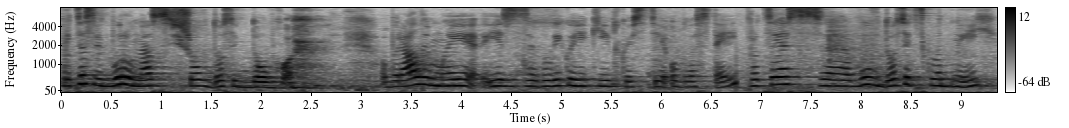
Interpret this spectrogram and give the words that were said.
Процес відбору у нас йшов досить довго. Обирали ми із великої кількості областей. Процес е, був досить складний.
